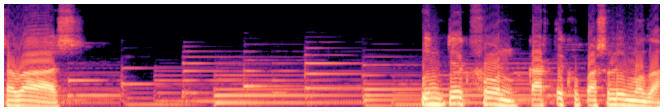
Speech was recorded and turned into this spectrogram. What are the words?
সাবাস। ইনটেক ফোন কাটতে খুব আসলেই মজা।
